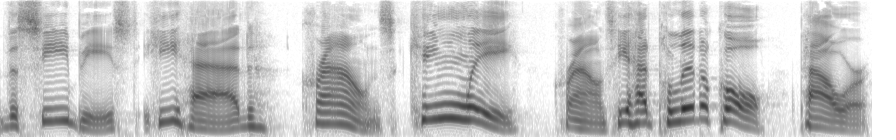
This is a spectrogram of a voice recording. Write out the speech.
the sea beast, he had crowns, kingly crowns. He had political power.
